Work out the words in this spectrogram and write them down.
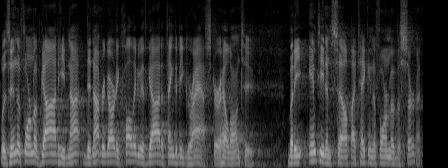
was in the form of God, he not, did not regard equality with God a thing to be grasped or held onto, but he emptied himself by taking the form of a servant,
